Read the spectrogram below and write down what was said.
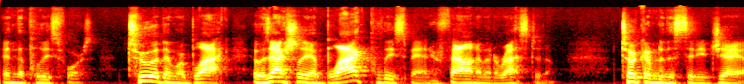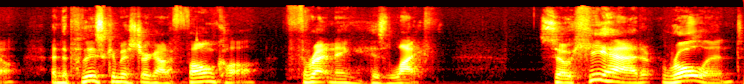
in the police force. Two of them were black. It was actually a black policeman who found him and arrested him took him to the city jail. And the police commissioner got a phone call threatening his life. So he had Rowland,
